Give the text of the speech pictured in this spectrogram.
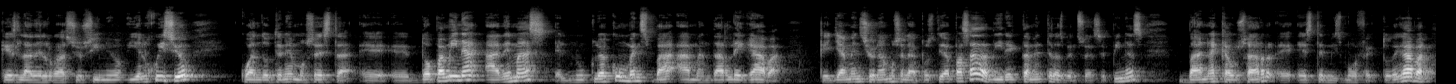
que es la del raciocinio y el juicio. Cuando tenemos esta eh, eh, dopamina, además el núcleo accumbens va a mandarle GABA, que ya mencionamos en la diapositiva pasada, directamente las benzodiazepinas van a causar eh, este mismo efecto de GABA.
